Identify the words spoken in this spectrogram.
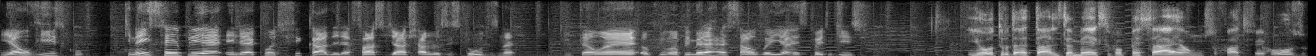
E é um risco que nem sempre é, ele é quantificado, ele é fácil de achar nos estudos, né? Então é uma primeira ressalva aí a respeito disso. E outro detalhe também é que se for pensar, é um sulfato ferroso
